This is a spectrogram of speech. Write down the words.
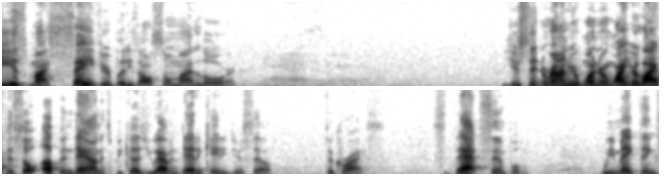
He is my Savior, but He's also my Lord. You're sitting around here wondering why your life is so up and down, it's because you haven't dedicated yourself to Christ. It's that simple. We make things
